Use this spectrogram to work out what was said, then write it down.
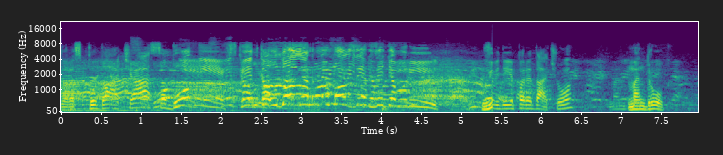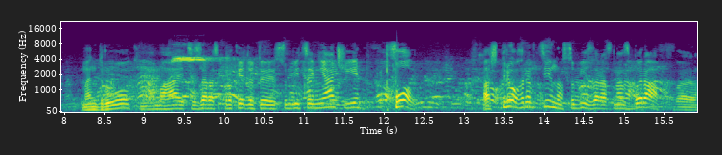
Зараз подача. Садовник. Скидка. Удар. Немає взяття воріт. Віддає передачу. Мендрук. Мендрук намагається зараз прокидати собі цей м'яч і фол. Аж трьох гравців на собі зараз назбирав е,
